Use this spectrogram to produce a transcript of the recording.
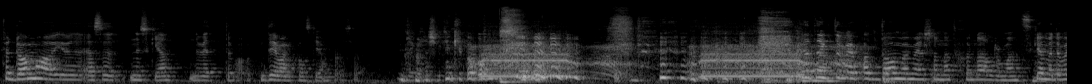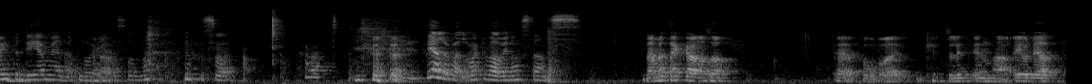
För de har ju, alltså nu ska jag nu vet det var, det var en konstig jämförelse. Det kanske vi kan klippa bort. jag tänkte mer på att de är mer så nationalromantiska, men det var inte det jag menade att Norge är sådana. Så, ja. I alla fall, vart var vi någonstans? Nei, men jeg tenker altså eh, For å bare kutte litt inn her, er jo det at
